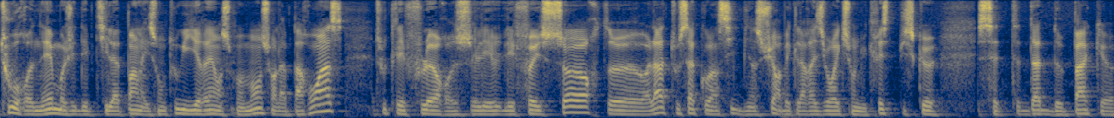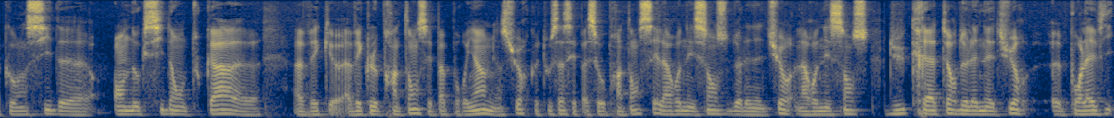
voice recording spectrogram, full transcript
tout renaît. Moi j'ai des petits lapins, là ils sont tout guirés en ce moment sur la paroisse. Toutes les fleurs, euh, les, feuilles sortent, euh, voilà. Tout ça coïncide bien sûr avec la résurrection du Christ, puisque cette date de Pâques coïncide en Occident en tout cas avec, avec le printemps. C'est pas pour rien, bien sûr, que tout ça s'est passé au printemps. C'est la renaissance de la nature, la renaissance du créateur de la nature pour la vie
